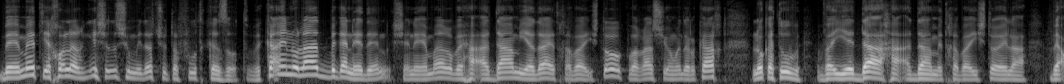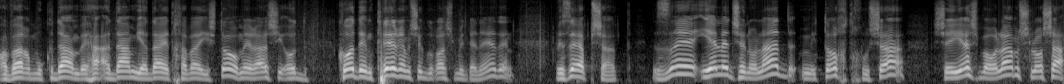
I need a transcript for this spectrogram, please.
באמת יכול להרגיש איזושהי מידת שותפות כזאת. וקין נולד בגן עדן, שנאמר, והאדם ידע את חווה אשתו, כבר רש"י עומד על כך, לא כתוב וידע האדם את חווה אשתו, אלא בעבר מוקדם, והאדם ידע את חווה אשתו, אומר רש"י עוד קודם, טרם שגורש בגן עדן, וזה הפשט. זה ילד שנולד מתוך תחושה שיש בעולם שלושה,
